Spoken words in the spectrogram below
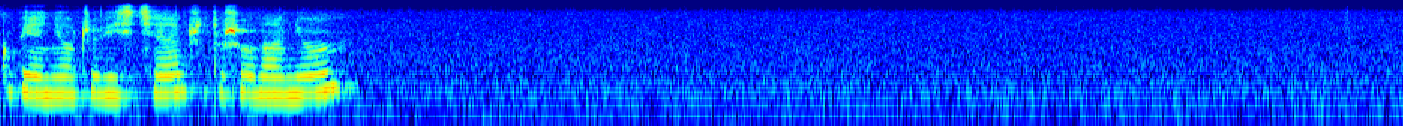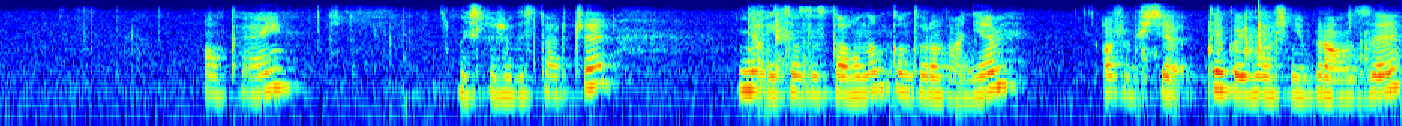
Skupienie oczywiście przy tuszowaniu. Ok. Myślę, że wystarczy. No i co zostało nam? Konturowanie. Oczywiście tylko i wyłącznie brązy.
